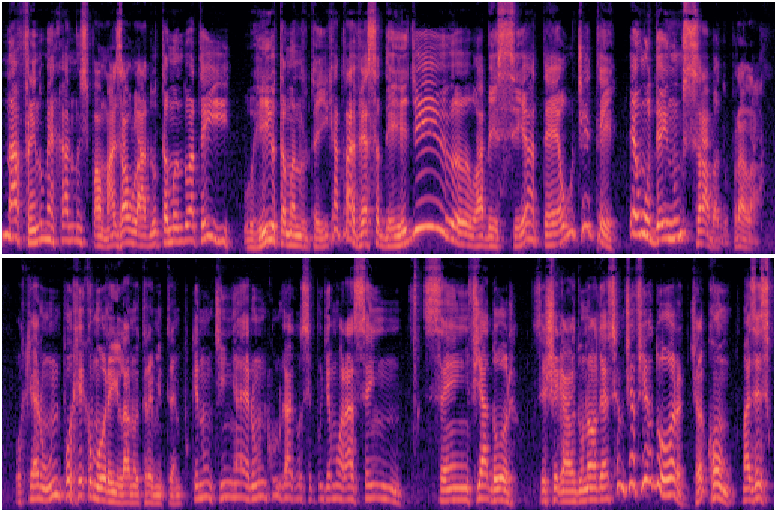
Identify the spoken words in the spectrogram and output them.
Na frente do mercado municipal, mas ao lado do Tamanduateí. O rio Tamanduateí que atravessa desde o ABC até o Tietê. Eu mudei num sábado para lá. Porque era o único. Por que, eu morei lá no Treme? Porque não tinha. Era o único lugar que você podia morar sem, sem fiador. Você chegava do Nordeste, você não tinha fiador, tinha como. Mas eles,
